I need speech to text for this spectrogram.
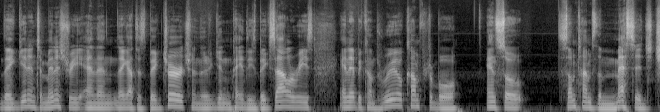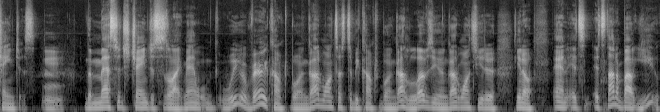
They get into ministry and then they got this big church and they're getting paid these big salaries and it becomes real comfortable. And so sometimes the message changes Mm. the message changes to like, man, we are very comfortable and God wants us to be comfortable and God loves you and God wants you to, you know, and it's it's not about you.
